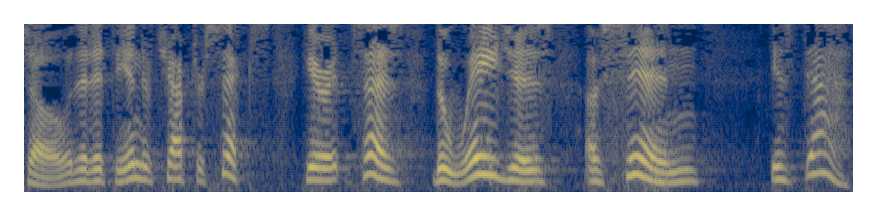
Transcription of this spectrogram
so that at the end of chapter 6, here it says, the wages of sin is death.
